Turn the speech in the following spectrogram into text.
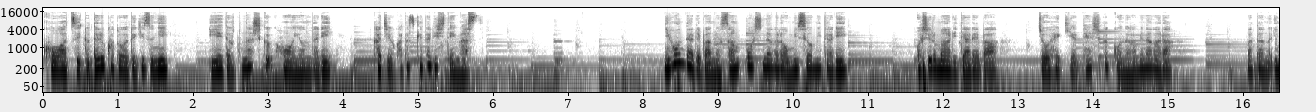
こう暑いと出ることができずに家でおとなしく本を読んだり家事を片付けたりしています。日本であればあの散歩をしながらお店を見たりお城周りであれば城壁や天守閣を眺めながらまたあの田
